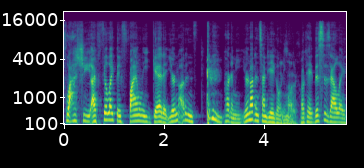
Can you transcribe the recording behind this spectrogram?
flashy. I feel like they finally get it. You're not in pardon me. You're not in San Diego anymore. Okay? This is LA.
